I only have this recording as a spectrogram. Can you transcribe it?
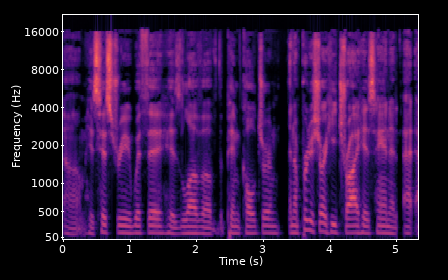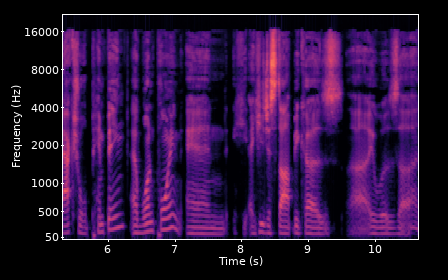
um, his history with it, his love of the pimp culture, and I'm pretty sure he tried his hand at, at actual pimping at one point, and he he just stopped because uh, it was uh,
